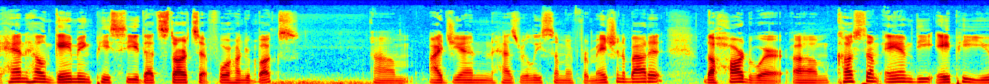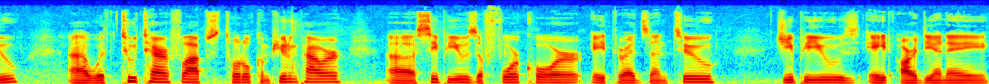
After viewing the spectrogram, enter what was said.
handheld gaming PC that starts at 400 bucks. Um, IGN has released some information about it. The hardware, um, custom AMD APU uh, with two teraflops total computing power. Uh, CPU is a four-core, eight-thread Zen 2. GPU is eight RDNA,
